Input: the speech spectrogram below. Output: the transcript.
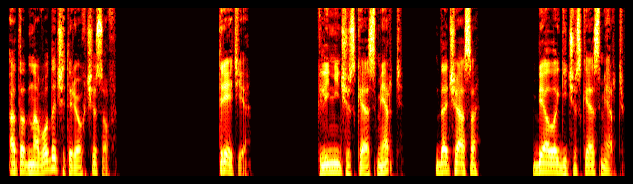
От 1 до 4 часов. Третье. Клиническая смерть до часа. Биологическая смерть.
